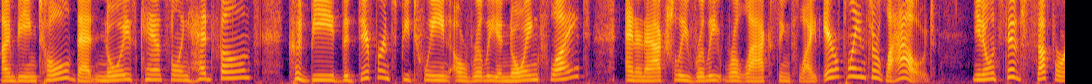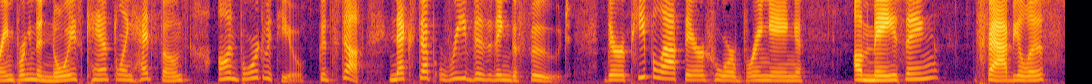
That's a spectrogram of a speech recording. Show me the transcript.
I'm being told that noise canceling headphones could be the difference between a really annoying flight and an actually really relaxing flight. Airplanes are loud. You know, instead of suffering, bring the noise canceling headphones on board with you. Good stuff. Next up, revisiting the food. There are people out there who are bringing amazing, fabulous,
